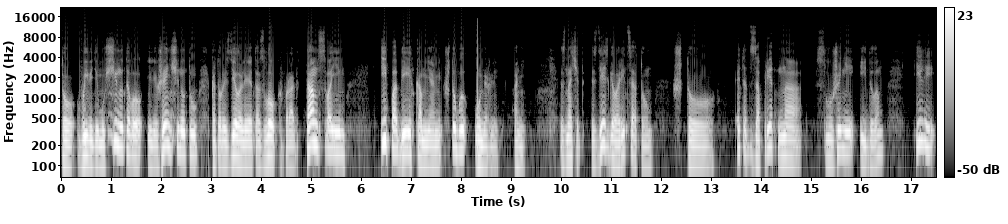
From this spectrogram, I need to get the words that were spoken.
то выведи мужчину того или женщину ту, которые сделали это зло к врагам своим, и побей их камнями, чтобы умерли они. Значит, здесь говорится о том, что этот запрет на служение идолам или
